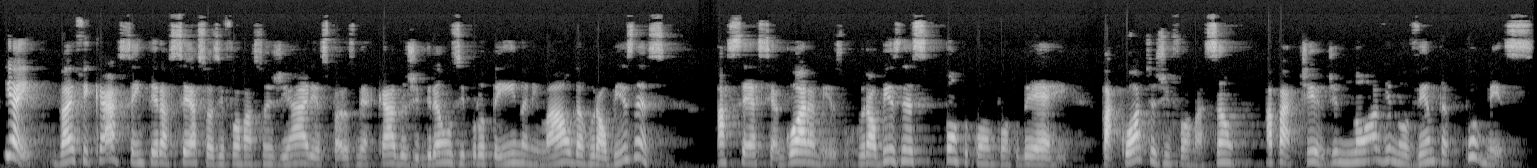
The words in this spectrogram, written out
E aí, vai ficar sem ter acesso às informações diárias para os mercados de grãos e proteína animal da Rural Business? Acesse agora mesmo ruralbusiness.com.br. Pacotes de informação a partir de R$ 9,90 por mês.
